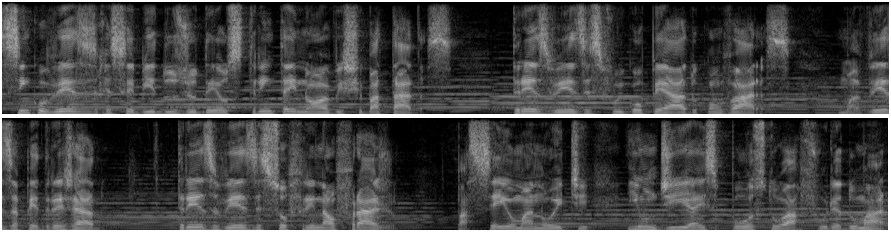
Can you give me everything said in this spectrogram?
Cinco vezes recebi dos judeus 39 chibatadas. Três vezes fui golpeado com varas. Uma vez apedrejado. Três vezes sofri naufrágio. Passei uma noite e um dia exposto à fúria do mar.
